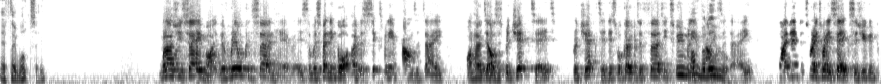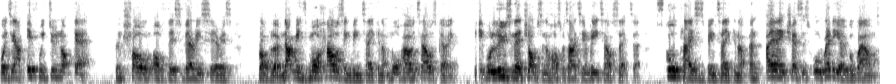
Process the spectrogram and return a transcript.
if they want to. Well, as you say, Mike, the real concern here is that we're spending what over six million pounds a day on hotels. It's projected projected this will go to 32 million pounds a day by the end of 2026, as you've been pointing out. If we do not get control of this very serious problem, that means more housing being taken up, more hotels going, people losing their jobs in the hospitality and retail sector, school places being taken up, and NHS is already overwhelmed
